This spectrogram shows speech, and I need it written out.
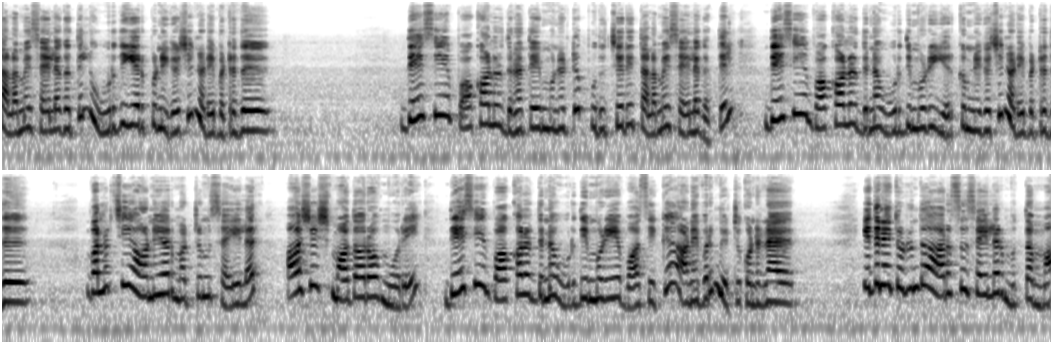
தலைமை செயலகத்தில் உறுதியேற்பு நிகழ்ச்சி நடைபெற்றது. தேசிய வாக்காளர் தினத்தை முன்னிட்டு புதுச்சேரி தலைமை செயலகத்தில் தேசிய வாக்காளர் தின உறுதிமொழி ஏற்கும் நிகழ்ச்சி நடைபெற்றது. வளர்ச்சி ஆணையர் மற்றும் செயலர் ஆஷிஷ் மாதாரோவ் மோரே தேசிய வாக்காளர் தின உறுதிமொழியை வாசிக்க அனைவரும் ஏற்றுக்கொண்டனர். இதனைத் தொடர்ந்து அரசு செயலர் முத்தம்மா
